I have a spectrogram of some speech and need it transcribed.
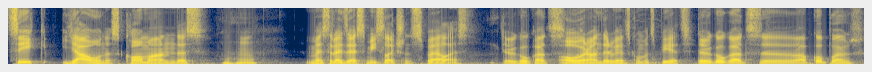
cik jaunas komandas Mm -hmm. mēs redzēsim izslēgšanas spēlēs? Tev ir kaut kāds, Over under 1,5. tev ir kaut kāds uh, apkopojums?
